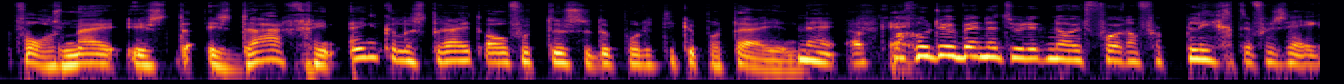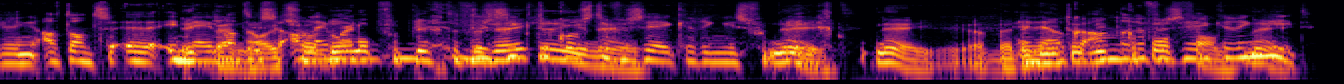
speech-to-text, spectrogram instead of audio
Volgens mij is, is daar geen enkele strijd over tussen de politieke partijen. Nee. Oké. Maar goed, u bent natuurlijk nooit voor een verplichte verzekering. Althans, eh, in Nederland nooit is zo alleen dol maar op verplichte de verzekeringen, ziektekostenverzekering is Nee, verplicht. nee, daar ben ik en niet, elke niet andere verzekering Nee. niet.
